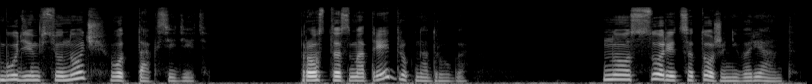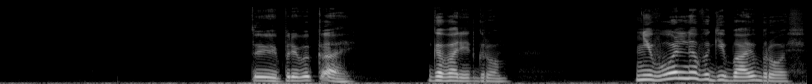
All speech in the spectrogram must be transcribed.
Будем всю ночь вот так сидеть? Просто смотреть друг на друга? Но ссориться тоже не вариант. «Ты привыкай», — говорит Гром. Невольно выгибаю бровь.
